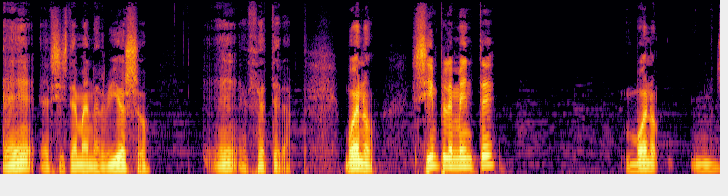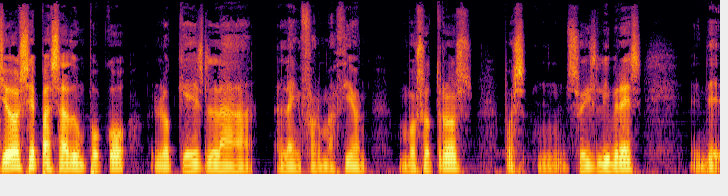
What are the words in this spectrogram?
¿eh? el sistema nervioso, ¿eh? etcétera. Bueno, simplemente, bueno, yo os he pasado un poco lo que es la, la información. Vosotros, pues, sois libres de,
